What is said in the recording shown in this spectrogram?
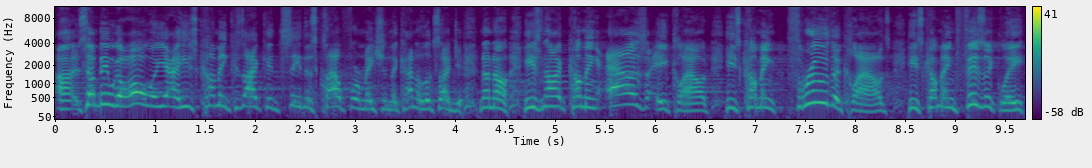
Uh, some people go, oh, well, yeah, he's coming because I can see this cloud formation that kind of looks like you. No, no, he's not coming as a cloud. He's coming through the clouds. He's coming physically.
